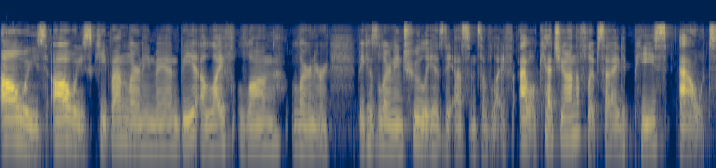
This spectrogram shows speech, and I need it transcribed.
always, always keep on learning, man. Be a lifelong learner because learning truly is the essence of life. I will catch you on the flip side. Peace out.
